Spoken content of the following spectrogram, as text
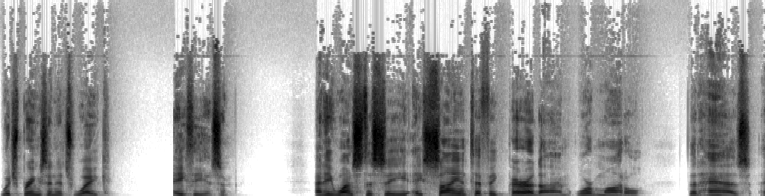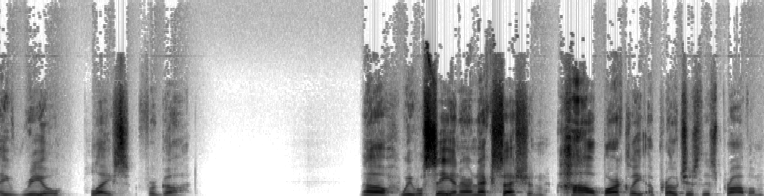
which brings in its wake atheism. And he wants to see a scientific paradigm or model that has a real place for God. Now, we will see in our next session how Berkeley approaches this problem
